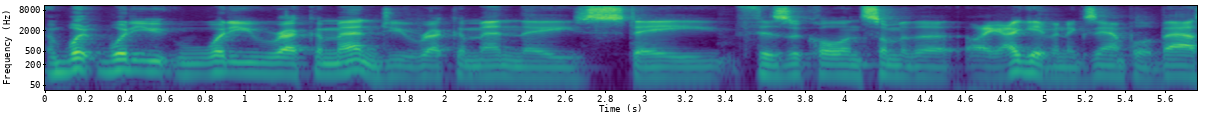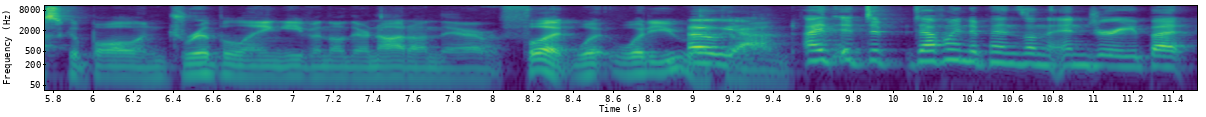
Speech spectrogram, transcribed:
And what what do you what do you recommend? Do you recommend they stay physical in some of the like I gave an example of basketball and dribbling even though they're not on their foot. What what do you Recommend? Oh yeah, I, it de- definitely depends on the injury. But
